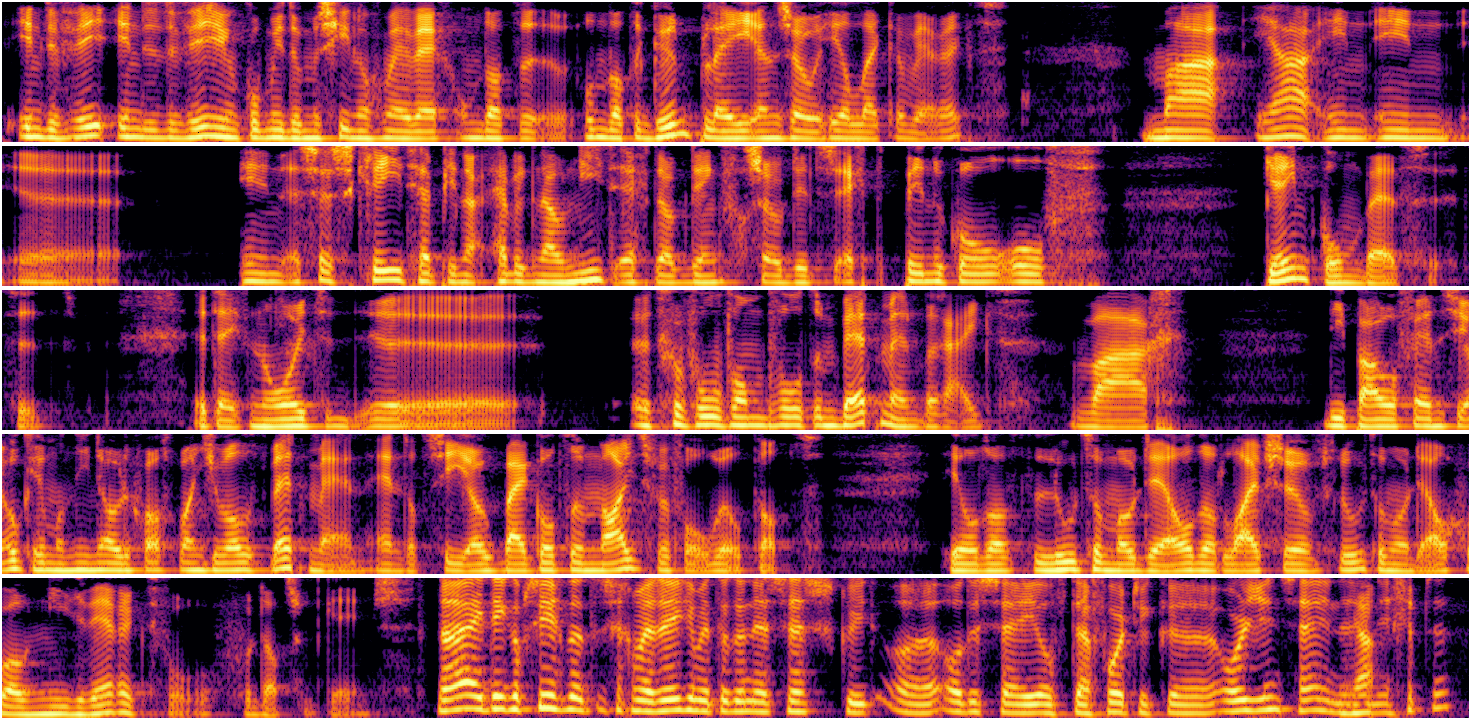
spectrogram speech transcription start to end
in de, in de Division kom je er misschien nog mee weg, omdat de, omdat de gunplay en zo heel lekker werkt. Maar ja, in, in, uh, in Assassin's Creed heb, je nou, heb ik nou niet echt dat ik denk van zo, dit is echt pinnacle of game combat. Het, het, heeft nooit... Uh, het gevoel van bijvoorbeeld een Batman bereikt. Waar die power fantasy ook helemaal niet nodig was, want je was Batman. En dat zie je ook bij Gotham Knights bijvoorbeeld. Dat heel dat looter model, dat live service looter model, gewoon niet werkt voor, voor dat soort games. Nou, ik denk op zich dat, zeg maar, zeker met ook een Assassin's Creed uh, Odyssey of daarvoor natuurlijk uh, Origins hè, in, in Egypte.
